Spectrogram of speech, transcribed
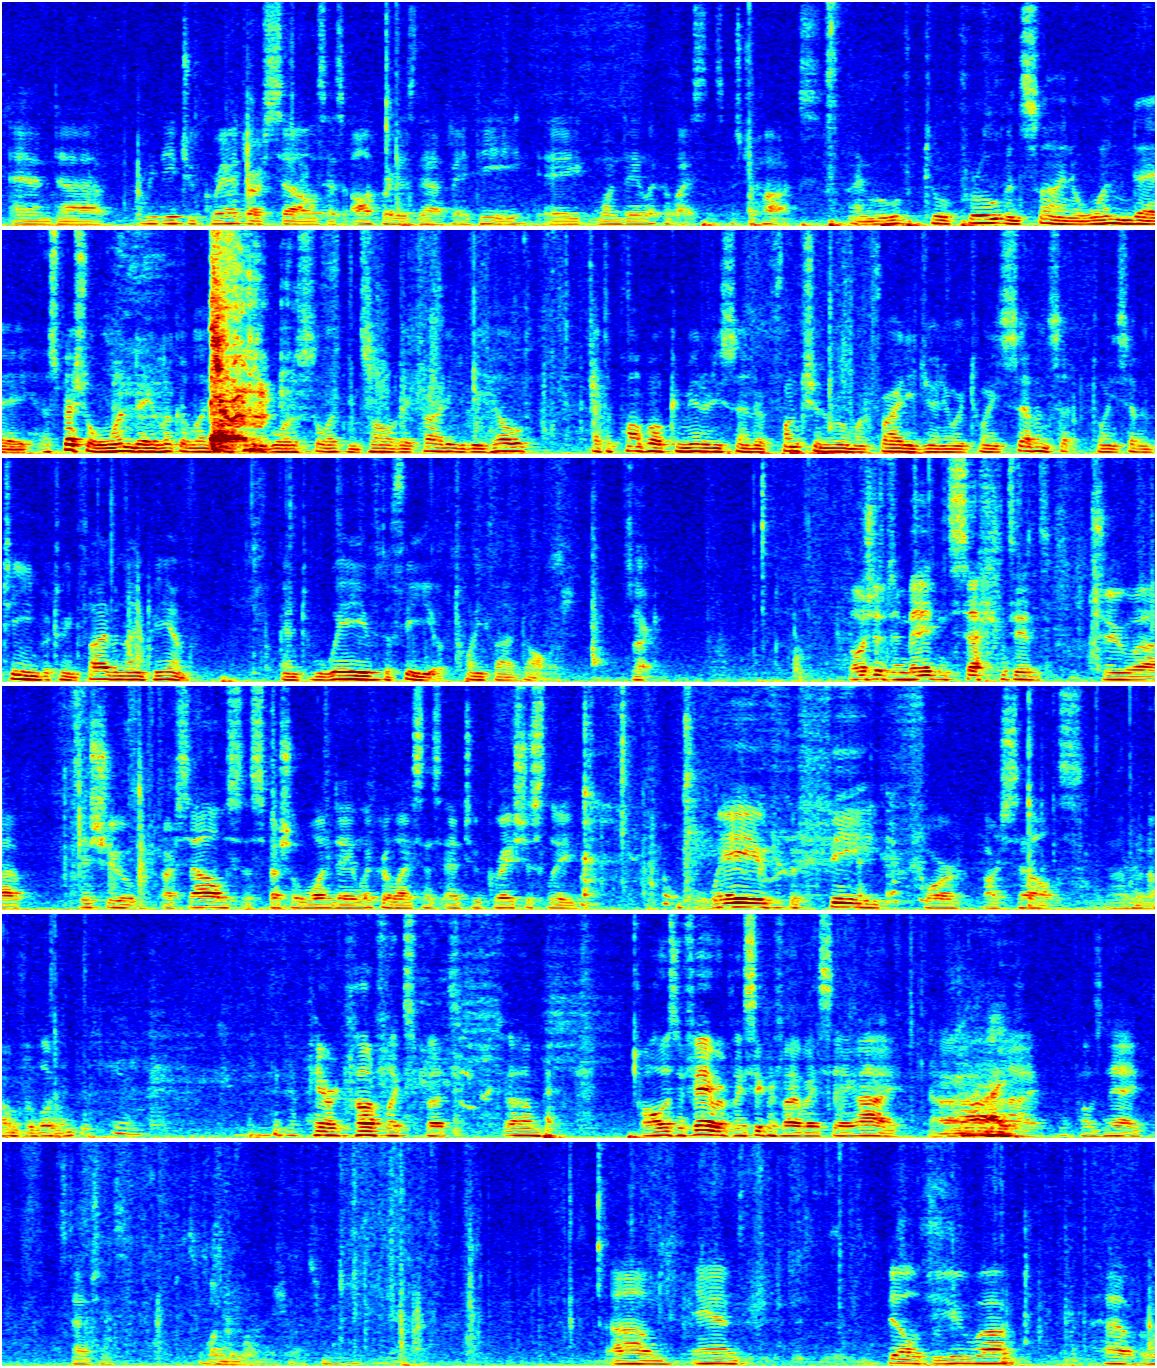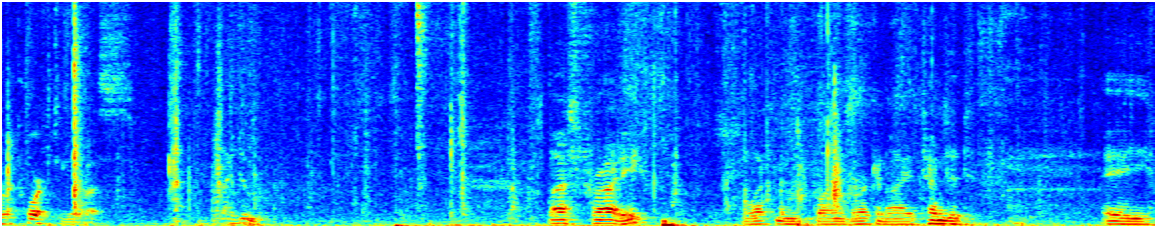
And uh, we need to grant ourselves, as awkward as that may be, a one-day liquor license. Mr. Hawkes? I move to approve and sign a one-day, a special one-day liquor license for the Board of Selectmen's holiday party to be held at the Pompano Community Center Function Room on Friday, January 27, 2017, between 5 and 9 p.m., and to waive the fee of $25. Second. Motion's been made and seconded to uh, issue ourselves a special one-day liquor license and to graciously waive the fee for ourselves. I'm going to overlook apparent conflicts, but um, all those in favor, please signify by saying aye. Aye. Opposed, nay. Abstentions. Wonderful. Um, And, Bill, do you uh, have a report to give us? I do. Last Friday, Selectman Brian Burke and I attended a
